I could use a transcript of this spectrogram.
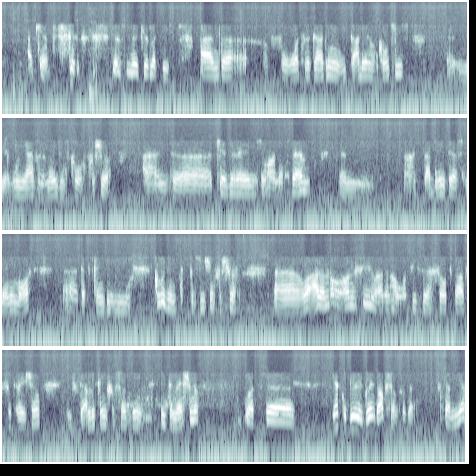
I can't. Let's make it like this. And uh, for what regarding Italian coaches, uh, yeah, we have an amazing school for sure. And uh, Cesare is one of them, and I, I believe there's many more uh, that can be good in that position for sure. Uh, well, I don't know. Honestly, I don't know what is the thought about the federation if they are looking for something international. But uh, that could be a great option for them. For them, yeah.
